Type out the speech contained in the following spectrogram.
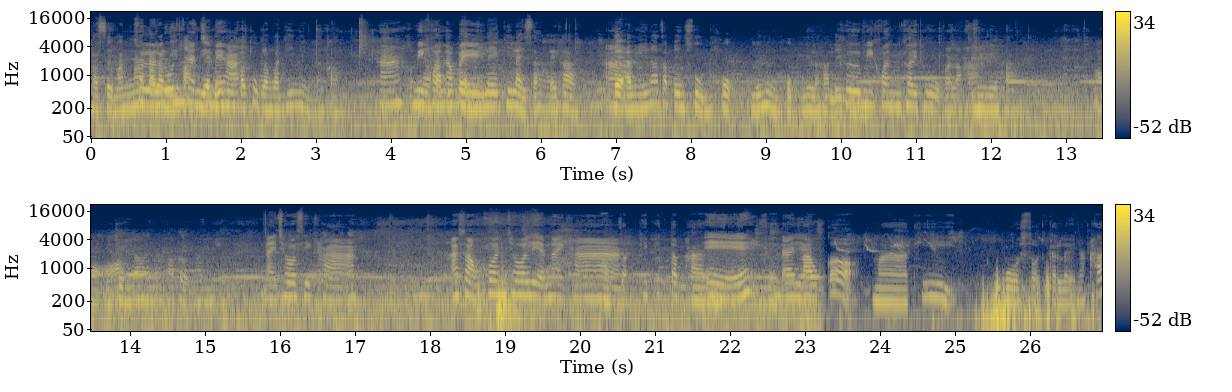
ค่ะเสริมอำนาคจนละบารรุ่มีนค่ะกันเหรียญใช่ไหมรุ่นนี้คะ เขาถูกรางวัลที่หนึ่งนะคะฮะมีคนเอาไปยะทุกหรียญมีเลขที่ไหล่ซ้ายค่ะ อ่า แต่อันนี้น่าจะเป็น06หรือ16นี่แหละค่ะเลขคือมีตรงคนเคยถูกอะเหรอคะนี้มีค่ะอ๋อ ไปชมได้นะคะแต่หน้าไม่ชมไหนโชว์สิคะอะสองคนโชว์เหรียญหน่อยค่ะ ออกจากพิพิธภัณฑ์เอ๋ได้แล้เราวก็มาที่อุโบสถกันเลยนะคะ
